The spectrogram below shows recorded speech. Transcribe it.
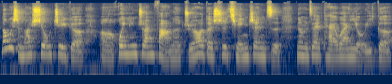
那为什么要修这个呃婚姻专法呢？主要的是前一阵子，那么在台湾有一个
